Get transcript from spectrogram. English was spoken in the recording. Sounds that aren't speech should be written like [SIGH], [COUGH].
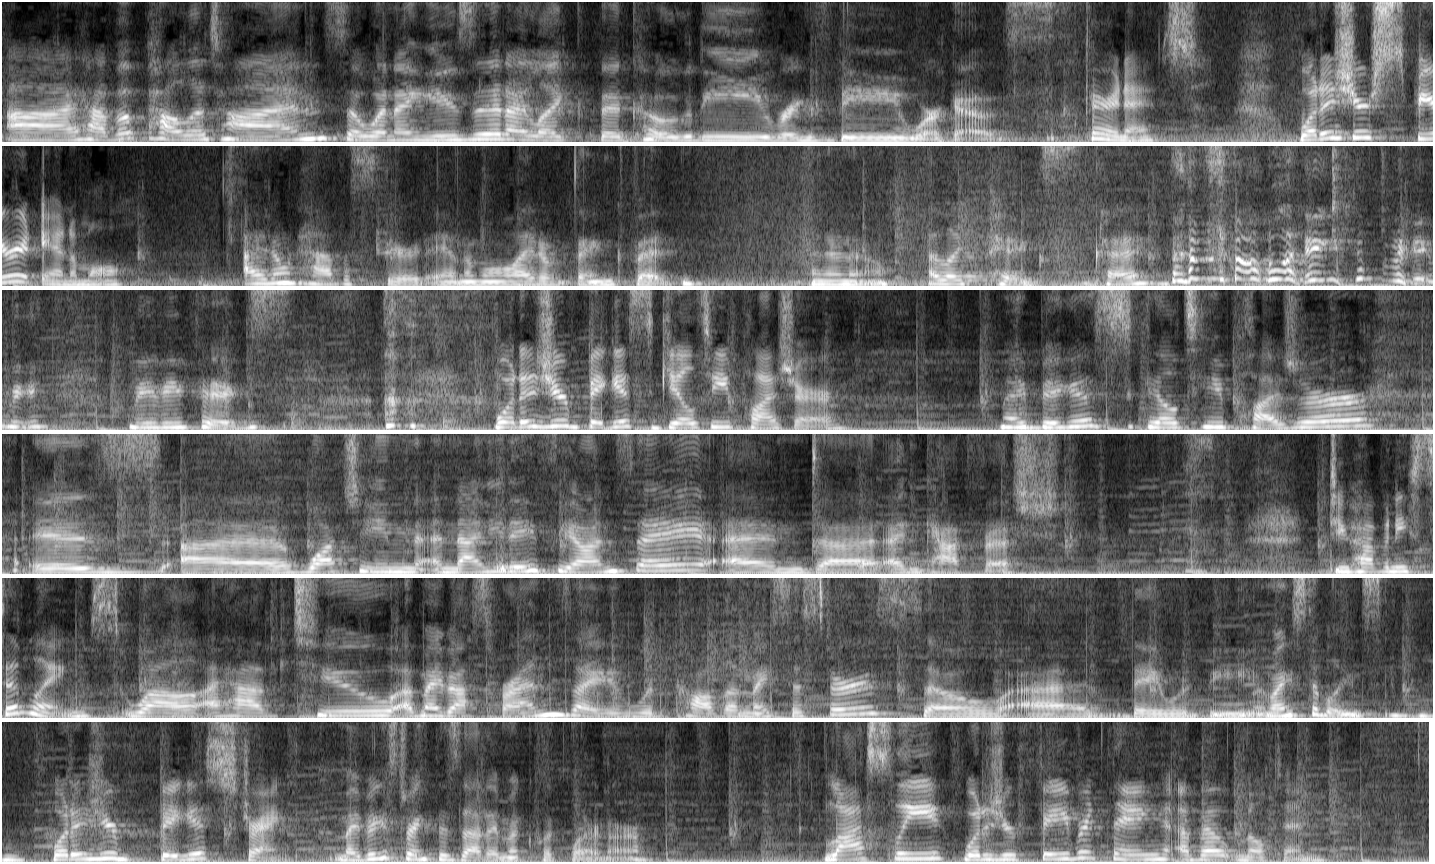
I have a Peloton, so when I use it, I like the Cody Rigsby workouts. Very nice. What is your spirit animal? I don't have a spirit animal, I don't think, but I don't know. I like pigs, okay? [LAUGHS] so like maybe, maybe pigs. [LAUGHS] what is your biggest guilty pleasure? My biggest guilty pleasure is uh, watching a 90 Day Fiance and, uh, and Catfish. Do you have any siblings? Well, I have two of my best friends. I would call them my sisters, so uh, they would be my siblings. [LAUGHS] What is your biggest strength? My biggest strength is that I'm a quick learner. Lastly, what is your favorite thing about Milton?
